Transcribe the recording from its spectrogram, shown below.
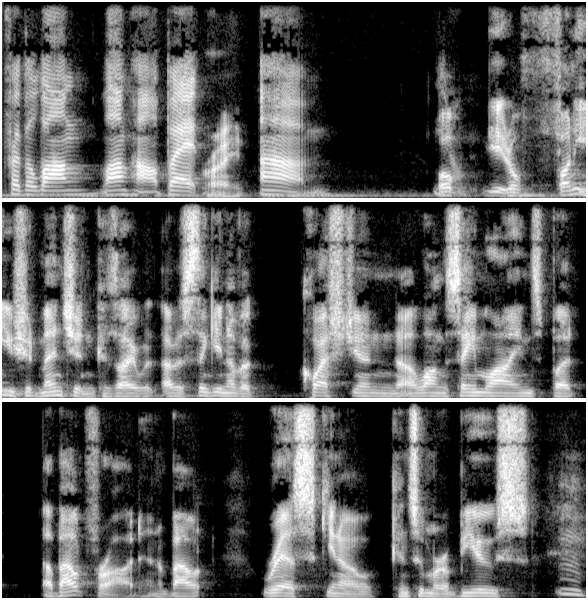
for the long long haul. But Right. um, Well, know, you know, funny you should mention because I I was thinking of a question along the same lines, but about fraud and about risk, you know, consumer abuse. Mm.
